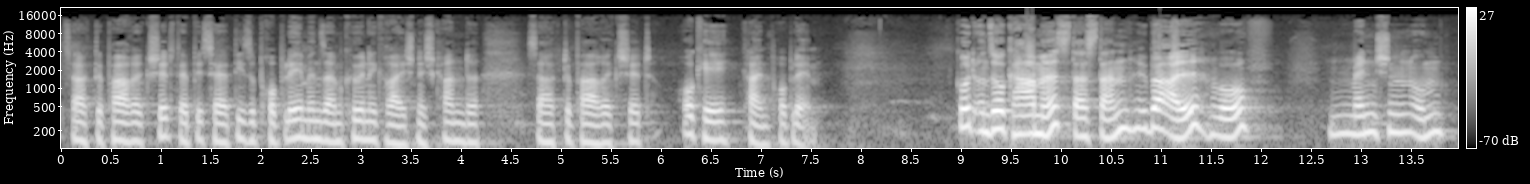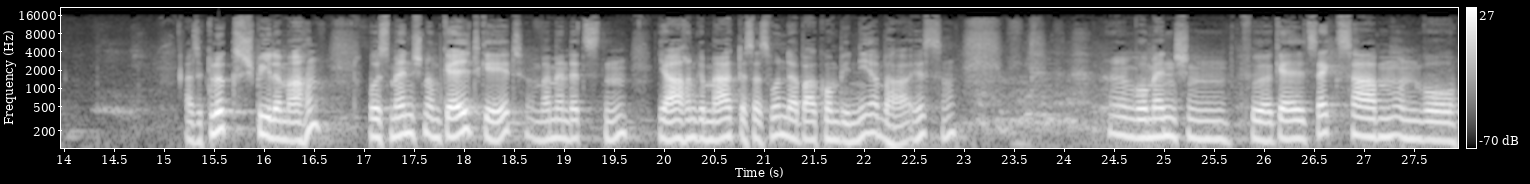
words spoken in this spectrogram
sagte Parikshit, der bisher diese Probleme in seinem Königreich nicht kannte, sagte Parikshit, okay, kein Problem. Gut, und so kam es, dass dann überall, wo Menschen um, also Glücksspiele machen, wo es Menschen um Geld geht, und wir haben in den letzten Jahren gemerkt, dass das wunderbar kombinierbar ist, hm, wo Menschen für Geld Sex haben und wo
